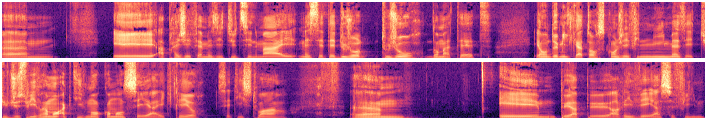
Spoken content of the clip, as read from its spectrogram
Euh, et après, j'ai fait mes études de cinéma, mais c'était toujours, toujours dans ma tête. Et en 2014, quand j'ai fini mes études, je suis vraiment activement commencé à écrire cette histoire. Euh, et peu à peu arriver à ce film.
